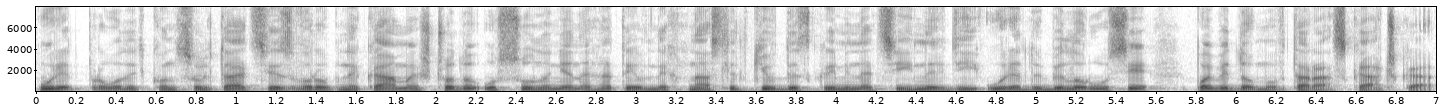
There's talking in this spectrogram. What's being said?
Уряд проводить консультації з виробниками щодо усунення негативних наслідків дискримінаційних дій уряду Білорусі. Повідомив Тарас Качка.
